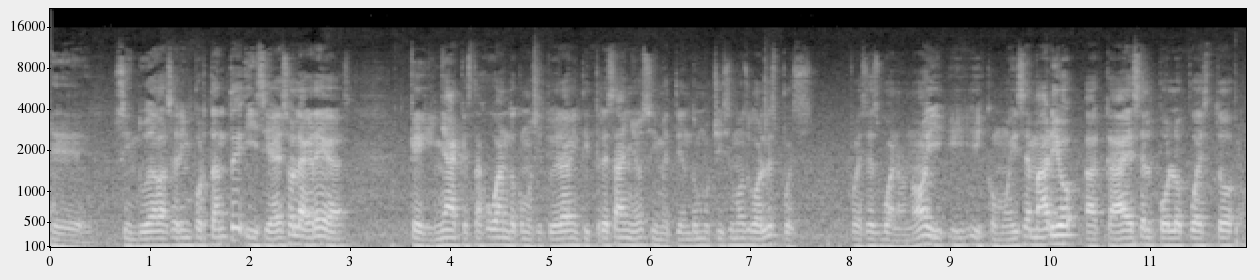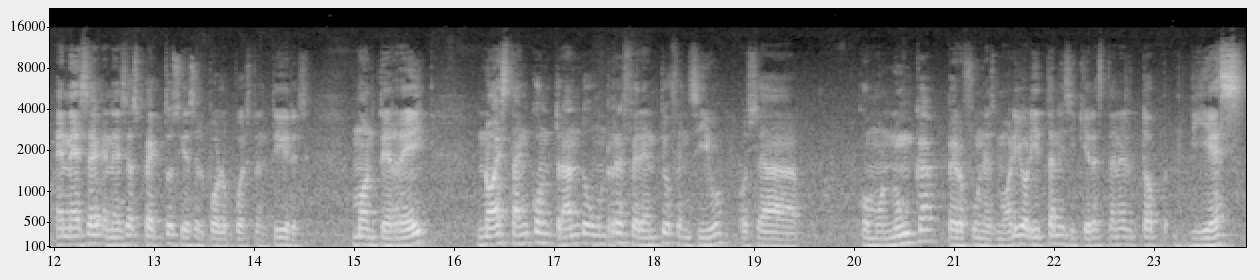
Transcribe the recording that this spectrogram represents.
eh, sin duda va a ser importante. Y si a eso le agregas que Guiñac está jugando como si tuviera 23 años y metiendo muchísimos goles, pues, pues es bueno, ¿no? Y, y, como dice Mario, acá es el polo opuesto, en ese, en ese aspecto sí es el polo opuesto en Tigres. Monterrey no está encontrando un referente ofensivo, o sea, como nunca, pero Funes Mori ahorita ni siquiera está en el top 10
